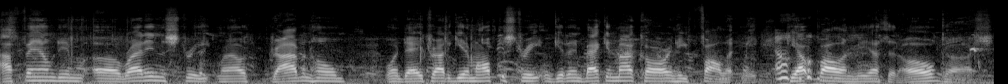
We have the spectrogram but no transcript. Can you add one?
I found him uh, right in the street when I was driving home one day. Tried to get him off the street and get him back in my car, and he followed me. He kept following me. I said, "Oh gosh."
